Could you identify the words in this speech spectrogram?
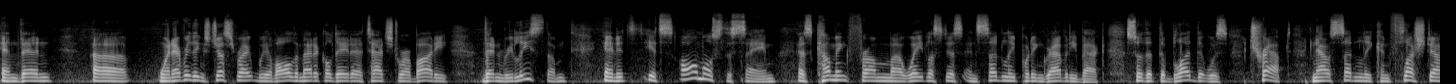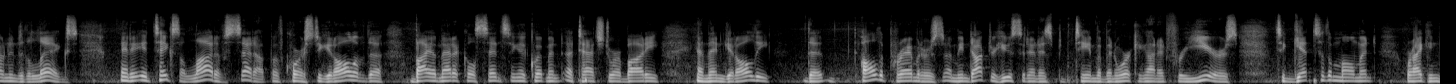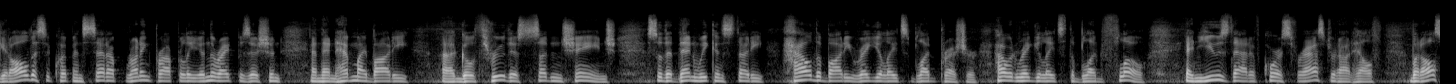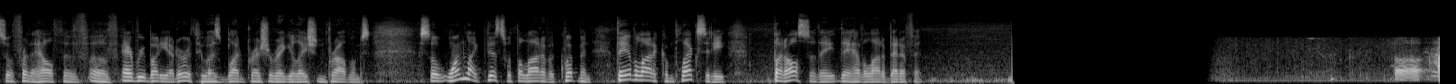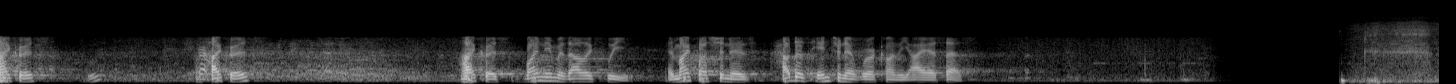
And then uh, when everything's just right, we have all the medical data attached to our body, then release them. And it's, it's almost the same as coming from uh, weightlessness and suddenly putting gravity back so that the blood that was trapped now suddenly can flush down into the legs. And it, it takes a lot of setup, of course, to get all of the biomedical sensing equipment attached to our body and then get all the the all the parameters. I mean, Dr. Hughson and his team have been working on it for years to get to the moment where I can get all this equipment set up, running properly in the right position, and then have my body uh, go through this sudden change so that then we can study how the body regulates blood pressure, how it regulates the blood flow, and use that, of course, for astronaut health, but also for the health of, of everybody on Earth who has blood pressure regulation problems. So, one like this with a lot of equipment, they have a lot of complexity, but also they, they have a lot of benefit. Uh, hi, Chris. Hi, Chris. Hi, Chris. My name is Alex Lee, and my question is, how does internet work on the ISS?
